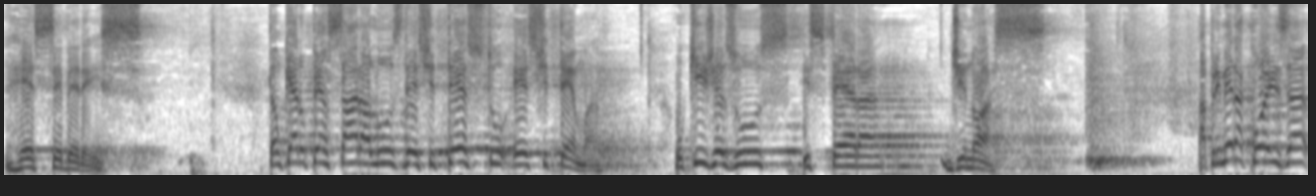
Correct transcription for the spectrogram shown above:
recebereis. Então quero pensar à luz deste texto este tema. O que Jesus espera de nós? A primeira coisa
